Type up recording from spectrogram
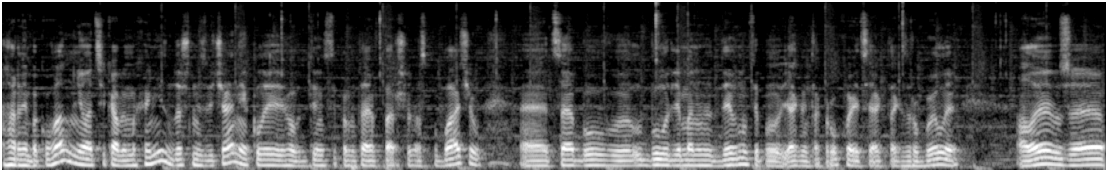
Гарний бакуган, у нього цікавий механізм, досить незвичайний. Коли я його в дитинстві пам'ятаю, в перший раз побачив. е, Це був, було для мене дивно, типу, як він так рухається, як так зробили. Але вже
